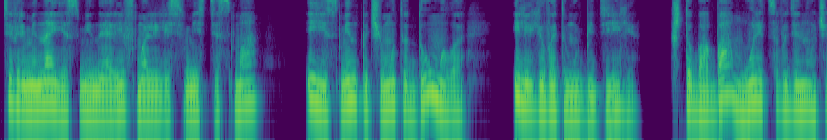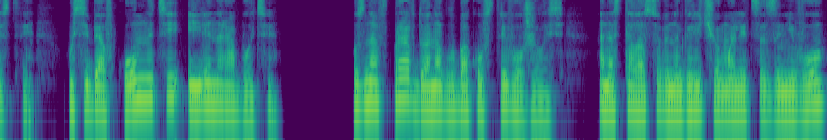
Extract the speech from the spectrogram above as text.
В те времена Ясмин и Ариф молились вместе с Ма, и Ясмин почему-то думала, или ее в этом убедили, что Баба молится в одиночестве, у себя в комнате или на работе. Узнав правду, она глубоко встревожилась. Она стала особенно горячо молиться за него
